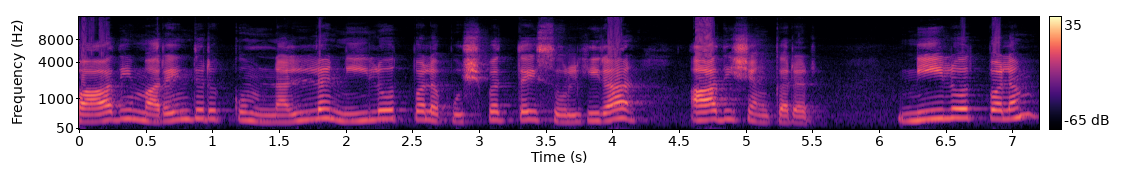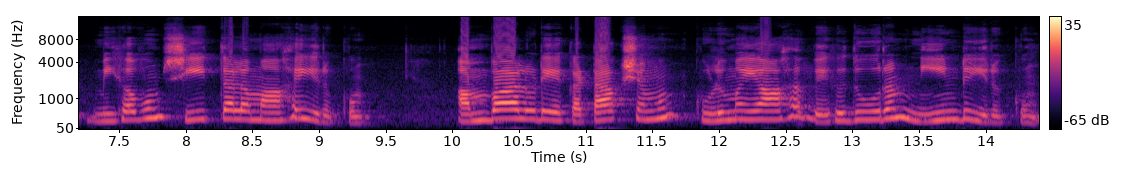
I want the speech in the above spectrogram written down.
பாதி மறைந்திருக்கும் நல்ல நீலோத்பல புஷ்பத்தை சொல்கிறார் ஆதிசங்கரர். நீலோத்பலம் மிகவும் சீத்தளமாக இருக்கும். அம்பாளுடைய கட்டாட்சமும் குளுமையாக வெகு தூரம் நீண்டு இருக்கும்.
